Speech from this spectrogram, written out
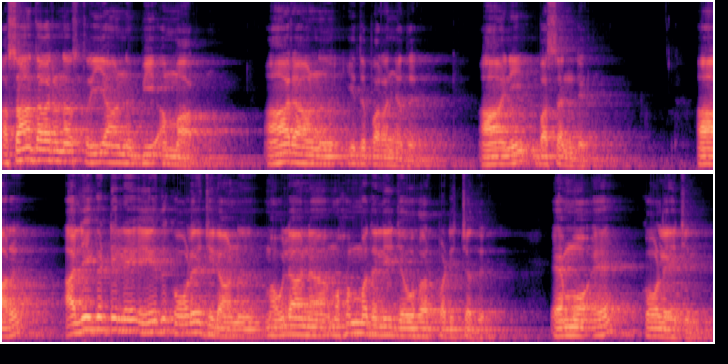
അസാധാരണ സ്ത്രീയാണ് ബി അമ്മാർ. ആരാണ് ഇത് പറഞ്ഞത്? Annie Besant. ആറ് അലിഗഡിലെ ഏത് കോളേജിലാണ് മൗലാന മുഹമ്മദ് അലി ജൗഹർ പഠിച്ചത്? എം ഒ എ കോളേജിൽ.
